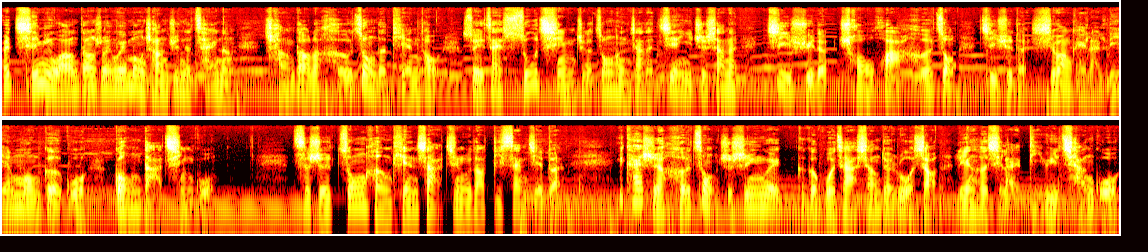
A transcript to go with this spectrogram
而齐闵王当时因为孟尝君的才能尝到了合纵的甜头，所以在苏秦这个纵横家的建议之下呢，继续的筹划合纵，继续的希望可以来联盟各国攻打秦国。此时纵横天下进入到第三阶段。一开始合纵只是因为各个国家相对弱小，联合起来抵御强国。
